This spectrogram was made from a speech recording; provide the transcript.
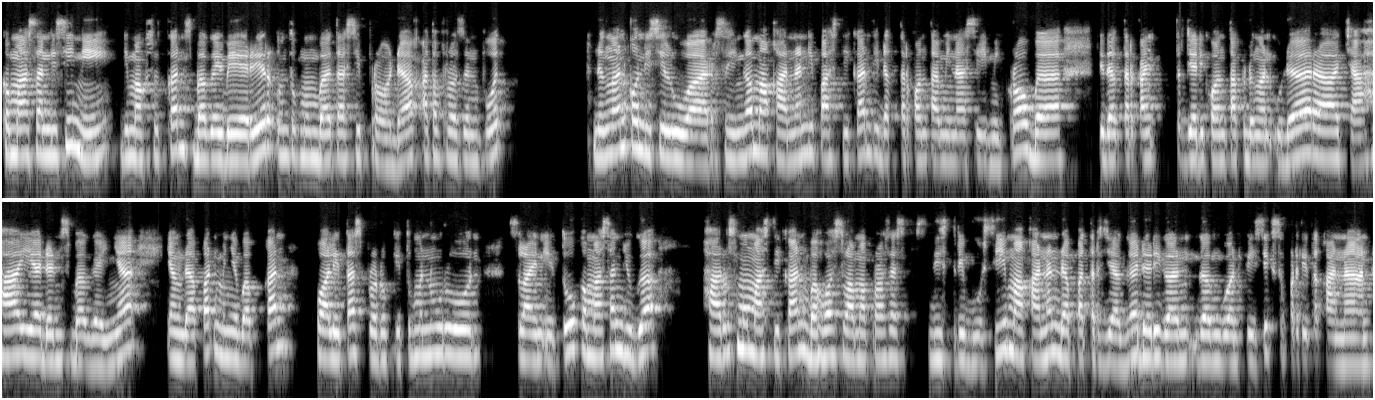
Kemasan di sini dimaksudkan sebagai barrier untuk membatasi produk atau frozen food dengan kondisi luar sehingga makanan dipastikan tidak terkontaminasi mikroba, tidak ter terjadi kontak dengan udara, cahaya dan sebagainya yang dapat menyebabkan kualitas produk itu menurun. Selain itu, kemasan juga harus memastikan bahwa selama proses distribusi makanan dapat terjaga dari gangguan fisik seperti tekanan.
